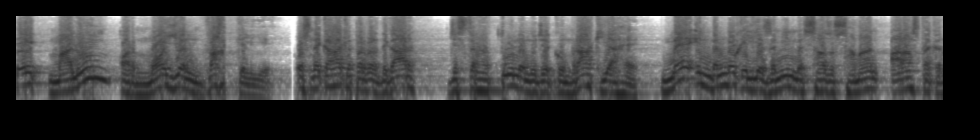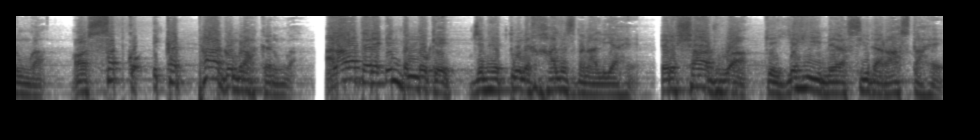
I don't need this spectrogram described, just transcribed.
ایک معلوم اور معین وقت کے لیے۔ اس نے کہا کہ پروردگار، جس طرح تو نے مجھے گمراہ کیا ہے، میں ان بندوں کے لیے زمین میں ساز و سامان آراستہ کروں گا۔ اور سب کو اکٹھا گمراہ کروں گا۔ علاوہ تیرے ان بندوں کے جنہیں تو نے خالص بنا لیا ہے، ارشاد ہوا کہ یہی میرا سیدھا راستہ ہے۔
